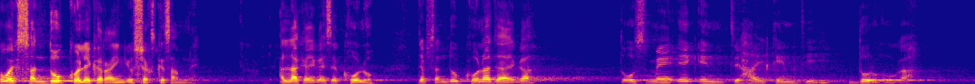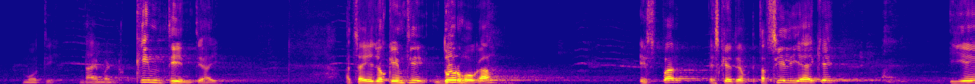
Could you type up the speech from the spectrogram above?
तो वो एक संदूक को लेकर आएँगे उस शख्स के सामने। अल्लाह कहेगा, इसे खोलो। जब संदूक खोला जाएगा तो उसमें एक इंतहाई कीमती दुर होगा, मोती डायमंड कीमती इंतहाई। अच्छा ये जो कीमती दुर होगा, इस पर इसके तफसील यह है कि ये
